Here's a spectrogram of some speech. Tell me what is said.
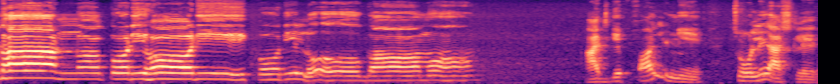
ধান্য করি, হরি করিল গমন আজকে ফল নিয়ে চলে আসলেন।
